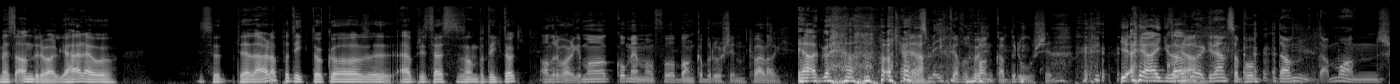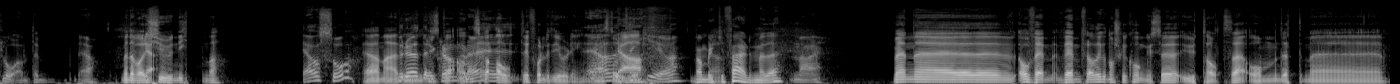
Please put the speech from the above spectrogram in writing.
mens andrevalget her er jo Så det der, da, på TikTok, og eh, er prinsesse sånn på TikTok Andre valget må komme hjem og få banka bror sin hver dag. Ja, ja Hvem er det som ikke har fått banka bror sin? ja, ja ikke Hvor går grensa på da, da må han slå han til Ja, Men det var i 2019, da. ja og så? Ja, nei, Brødre krangler. du skal alltid få litt juling. Ja, det tenker jeg, ja. Man blir ikke ferdig med det. Nei. Men øh, Og hvem, hvem fra det norske kongehuset uttalte seg om dette med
